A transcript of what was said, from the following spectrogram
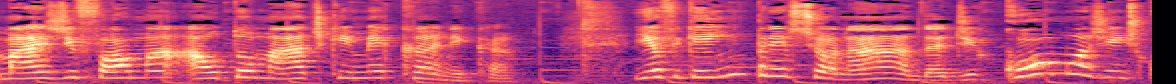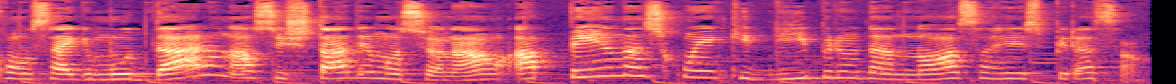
mas de forma automática e mecânica. E eu fiquei impressionada de como a gente consegue mudar o nosso estado emocional apenas com o equilíbrio da nossa respiração.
